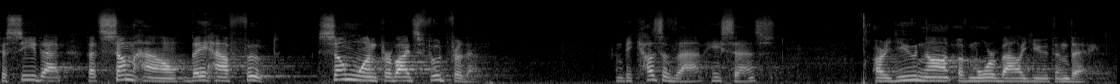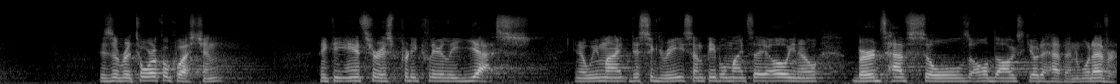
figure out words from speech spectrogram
to see that, that somehow they have food. Someone provides food for them. And because of that, he says, Are you not of more value than they? This is a rhetorical question. I think the answer is pretty clearly yes. You know, we might disagree. Some people might say, oh, you know, birds have souls, all dogs go to heaven, whatever.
